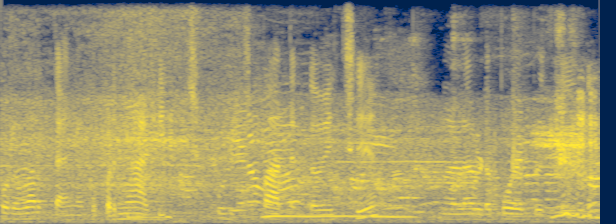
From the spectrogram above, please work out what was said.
കുറേ വർത്താനൊക്കെ പറഞ്ഞ് അടിച്ച് പൊളിച്ച് പാട്ടൊക്കെ വെച്ച് ഞങ്ങൾ അവിടെ പോയപ്പോഴത്തേക്കും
